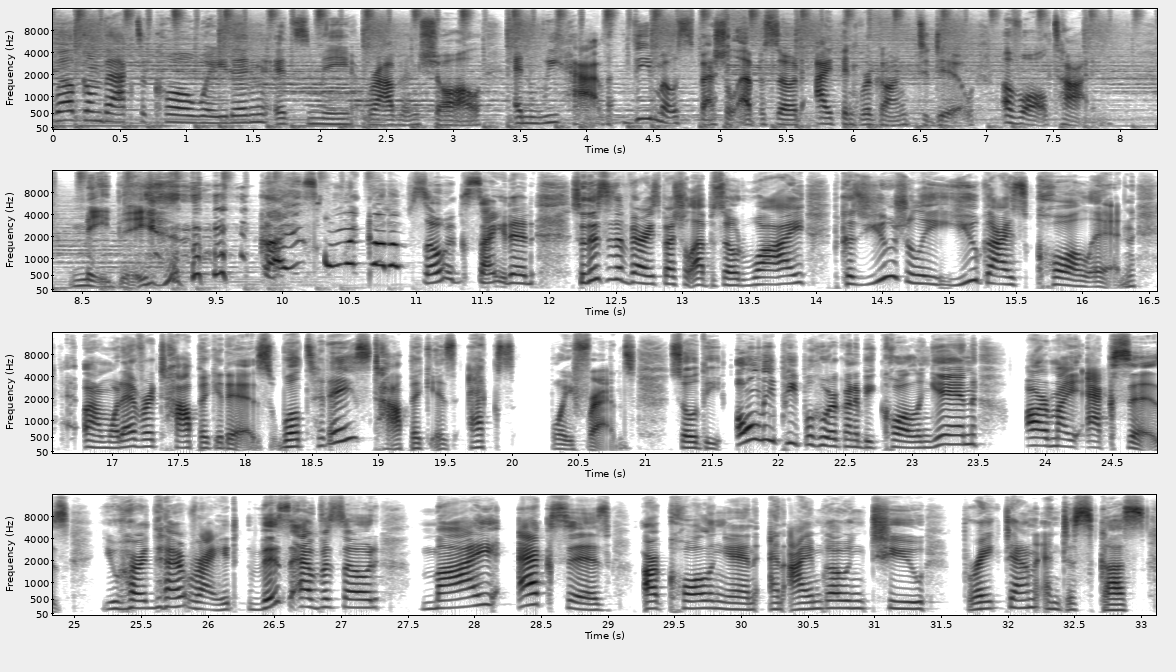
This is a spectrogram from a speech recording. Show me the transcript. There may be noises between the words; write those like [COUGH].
Welcome back to Call Waiting. It's me, Robyn Schall, and we have the most special episode I think we're going to do of all time. Maybe. [LAUGHS] Guys, oh my God, I'm so excited. So, this is a very special episode. Why? Because usually you guys call in on whatever topic it is. Well, today's topic is ex boyfriends. So, the only people who are going to be calling in are my exes. You heard that right. This episode, my exes are calling in, and I'm going to break down and discuss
